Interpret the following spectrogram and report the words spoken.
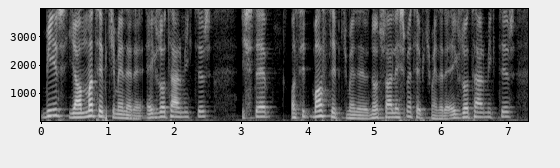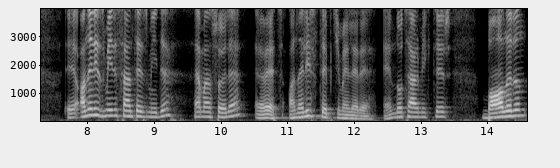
Bir yanma tepkimeleri egzotermiktir. İşte asit baz tepkimeleri, nötralleşme tepkimeleri egzotermiktir. E, analiz miydi, sentez miydi? Hemen söyle. Evet, analiz tepkimeleri endotermiktir. Bağların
